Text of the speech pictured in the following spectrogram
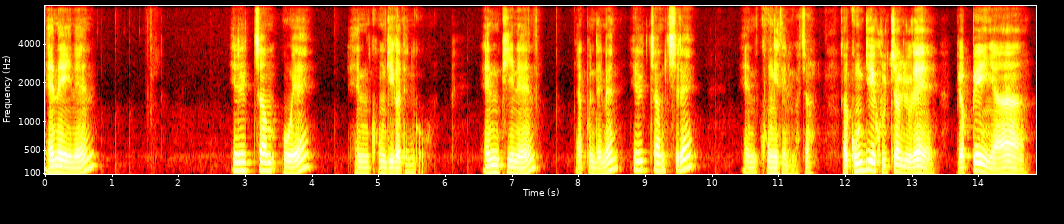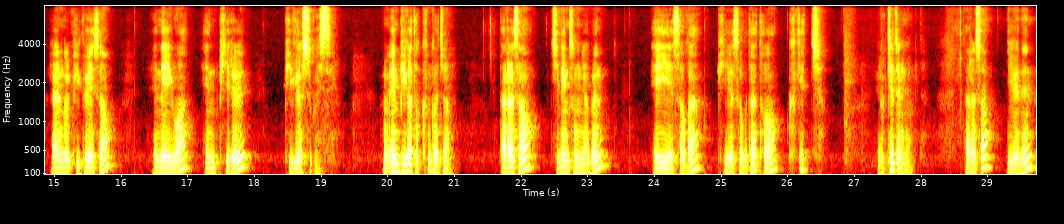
NA는 1.5의 N 공기가 되는 거고 NB는 약분되면 1.7의 N 공이 되는 거죠. 그러니까 공기의 굴절률의 몇 배이냐라는 걸 비교해서 NA와 NB를 비교할 수가 있어요. 그럼 NB가 더 큰 거죠. 따라서 진행 속력은 A에서가 B에서보다 더 크겠죠. 이렇게 되는 겁니다. 따라서 니은은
